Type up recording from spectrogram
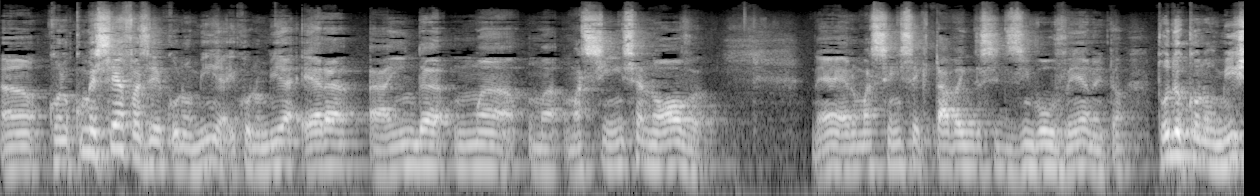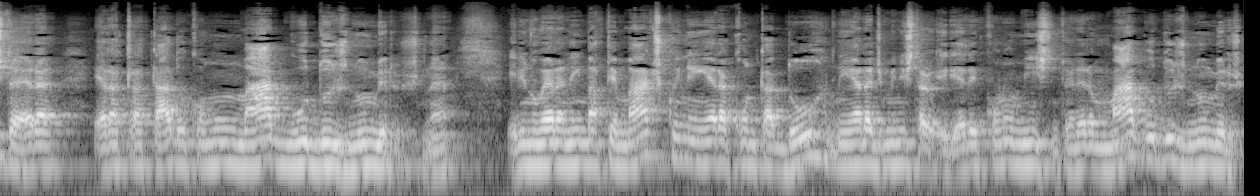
Uh, quando eu comecei a fazer economia, economia era ainda uma, uma, uma ciência nova. Né? Era uma ciência que estava ainda se desenvolvendo. Então, todo economista era, era tratado como um mago dos números. Né? Ele não era nem matemático, e nem era contador, nem era administrador. Ele era economista, então ele era mago dos números.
